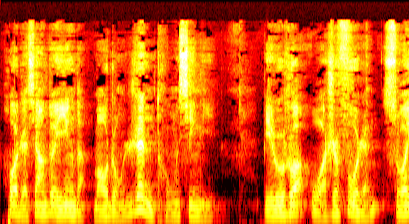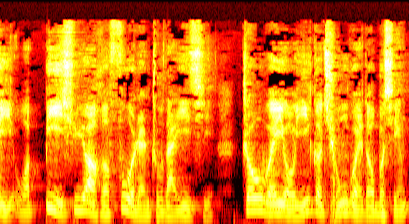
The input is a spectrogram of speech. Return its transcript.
或者相对应的某种认同心理。比如说，我是富人，所以我必须要和富人住在一起，周围有一个穷鬼都不行。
